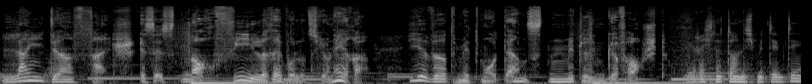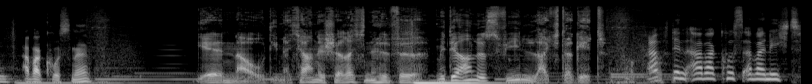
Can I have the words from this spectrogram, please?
Leider falsch. Es ist noch viel revolutionärer. Hier wird mit modernsten Mitteln geforscht. Ihr rechnet doch nicht mit dem Ding. Abakus, ne? Genau, die mechanische Rechenhilfe, mit der alles viel leichter geht. Auf den Abakus aber nicht.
